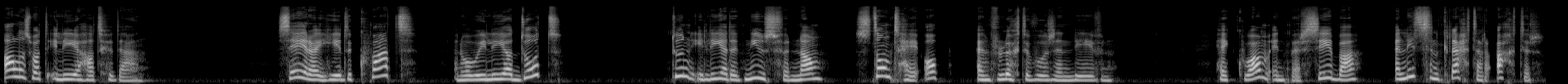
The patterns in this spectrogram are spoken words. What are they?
alles wat Elia had gedaan. Zij reageerde kwaad en wou Elia dood. Toen Elia dit nieuws vernam, stond hij op en vluchtte voor zijn leven. Hij kwam in Perseba en liet zijn knecht daarachter.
